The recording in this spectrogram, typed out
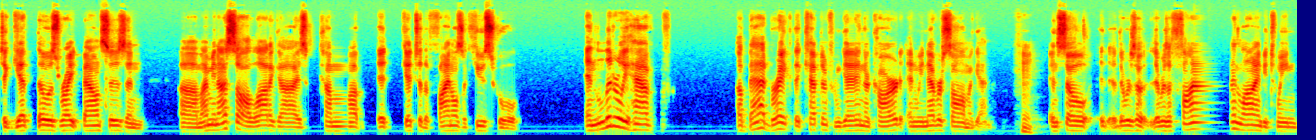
to get those right bounces. And um, I mean, I saw a lot of guys come up, it, get to the finals of Q school, and literally have a bad break that kept them from getting their card, and we never saw them again. Hmm. And so uh, there was a there was a fine line between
